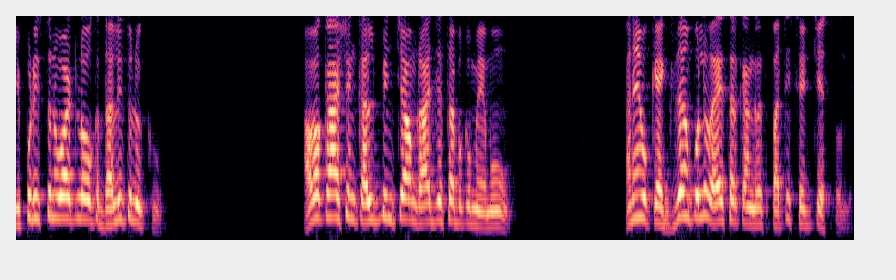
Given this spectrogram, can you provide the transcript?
ఇప్పుడు ఇస్తున్న వాటిలో ఒక దళితులకు అవకాశం కల్పించాం రాజ్యసభకు మేము అనే ఒక ఎగ్జాంపుల్ని వైఎస్ఆర్ కాంగ్రెస్ పార్టీ సెట్ చేస్తుంది.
